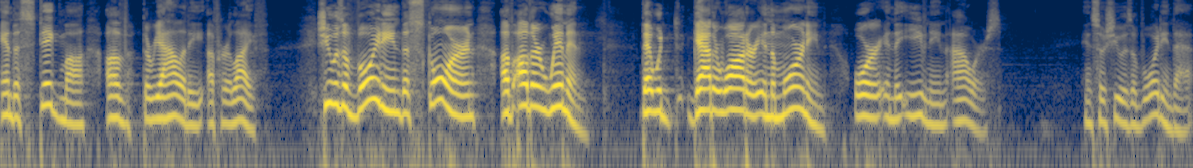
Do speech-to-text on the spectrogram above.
and the stigma of the reality of her life. She was avoiding the scorn of other women that would gather water in the morning or in the evening hours. And so she was avoiding that.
